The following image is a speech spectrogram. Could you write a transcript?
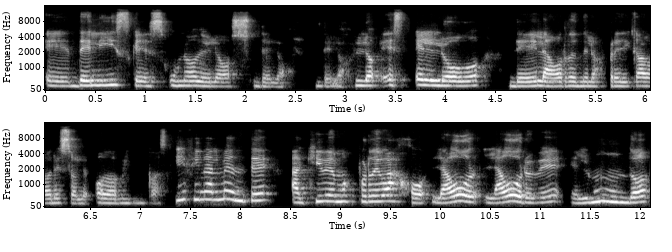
eh, de lis, que es uno de los, de los, de los es el logo de la orden de los predicadores o, dominicos. Y finalmente, aquí vemos por debajo la, la orbe, el mundo,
